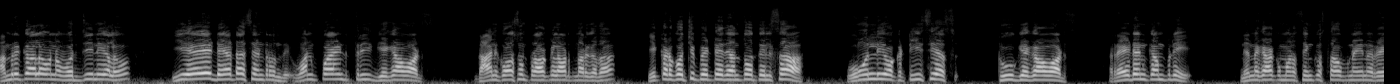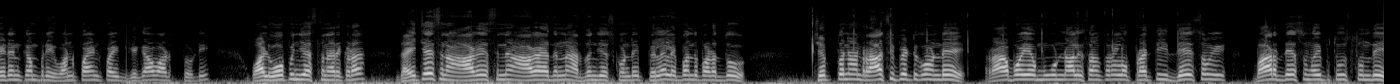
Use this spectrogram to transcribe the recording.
అమెరికాలో ఉన్న వర్జీనియాలో ఏఏ డేటా సెంటర్ ఉంది. One point three gigawatts. దానికోసం ప్రాకులాడుతున్నారు కదా. ఇక్కడికి వచ్చి పెట్టేది ఎంతో తెలుసా? ఓన్లీ ఒక TCS two gigawatts. Raiden company నిన్నగాక మన శంకుస్థాపన అయిన Raiden company one point five gigawatts తోటి వాళ్ళు ఓపెన్ చేస్తున్నారు ఇక్కడ. దయచేసి నా ఆవేశాన్ని ఆవేదనని అర్థం చేసుకోండి. పిల్లలు ఇబ్బంది పడద్దు. చెప్తున్నాను రాసి పెట్టుకోండి. రాబోయే మూడు నాలుగు సంవత్సరాల్లో ప్రతి దేశం భారతదేశం వైపు చూస్తుంది.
